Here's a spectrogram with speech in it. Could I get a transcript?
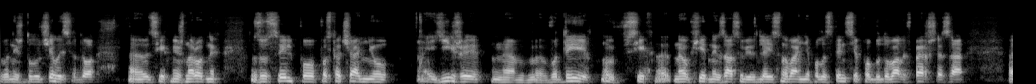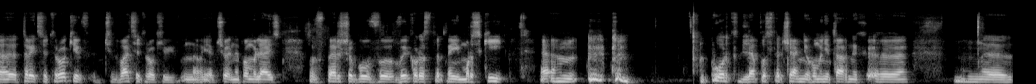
вони ж долучилися до е, цих міжнародних зусиль по постачанню їжі, ем, води, ну всіх необхідних засобів для існування палестинців побудували вперше за е, 30 років чи 20 років, ну якщо я не помиляюсь, вперше був використаний морський. Порт для постачання гуманітарних е, е,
